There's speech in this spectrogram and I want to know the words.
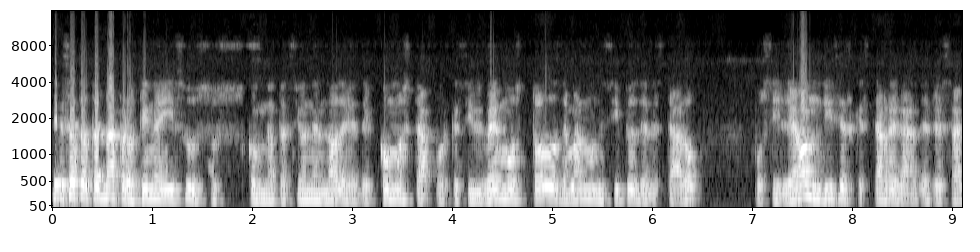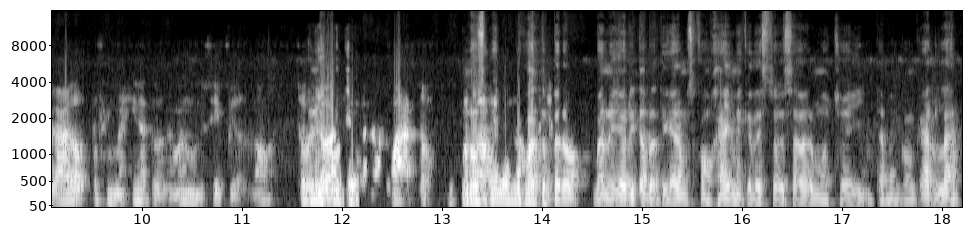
es otro tema, pero tiene ahí sus, sus connotaciones, ¿no? De, de, cómo está, porque si vemos todos los demás municipios del estado, pues si León dices que está rezagado, pues imagínate los demás municipios, ¿no? Sobre todo aquí en Guanajuato. No soy Guanajuato, pero bueno, y ahorita platicaremos con Jaime, que de esto de saber mucho, y también con Carla.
